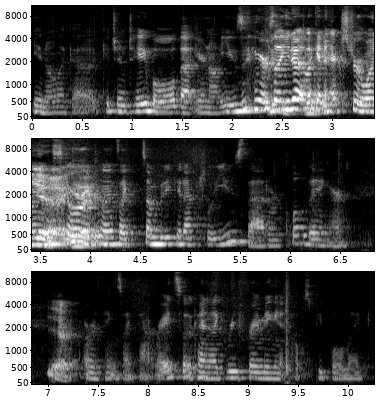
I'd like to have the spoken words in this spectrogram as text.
you know like a kitchen table that you're not using or something you know like an extra one in Yeah, storage yeah. and it's like somebody could actually use that or clothing or Yeah. or things like that right so kind of like reframing it helps people like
